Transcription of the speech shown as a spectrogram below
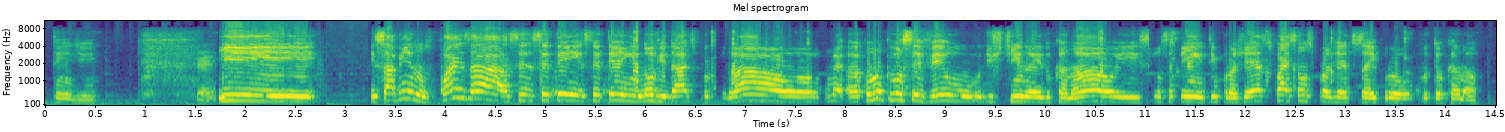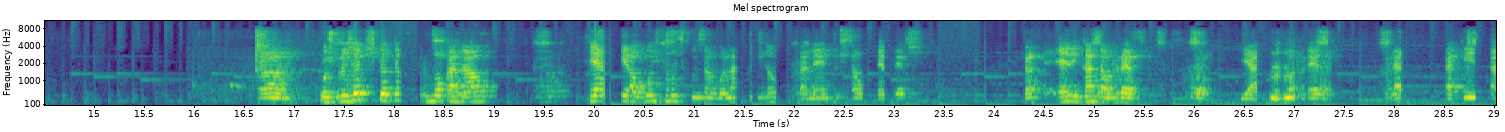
Entendi. Certo. E, e Sabino, quais a. Você tem, cê tem novidades pro canal? Como, é- como que você vê o, o destino aí do canal? E se você tem, tem projetos, quais são os projetos aí pro, pro teu canal? Ah, os projetos que eu tenho no meu canal, tem aqui alguns músicos angolanos de novos talentos, são rappers. Ele canta um rap. Yeah, um rap da- daqui da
